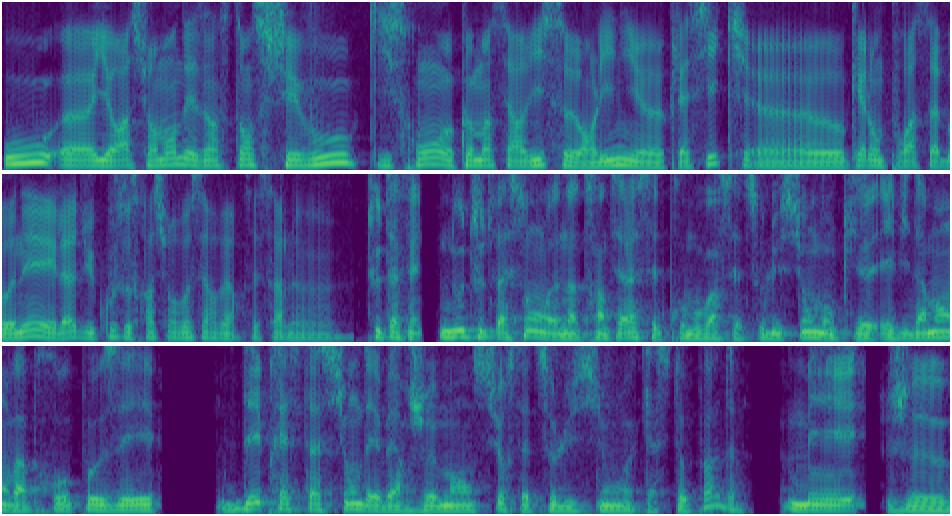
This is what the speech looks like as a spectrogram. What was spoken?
ou euh, il y aura sûrement des instances chez vous qui seront euh, comme un service en ligne classique auquel on pourra s'abonner, et là du coup ce sera sur vos serveurs, c'est ça le... Tout à fait. Nous, de toute façon, notre intérêt c'est de promouvoir cette solution, donc évidemment on va proposer des prestations d'hébergement sur cette solution Castopod, mais je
